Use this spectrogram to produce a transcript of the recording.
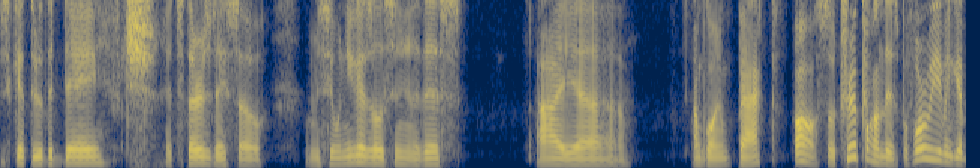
Just get through the day. It's Thursday, so let me see. When you guys are listening to this, I uh, I'm going back. Oh, so trip on this before we even get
